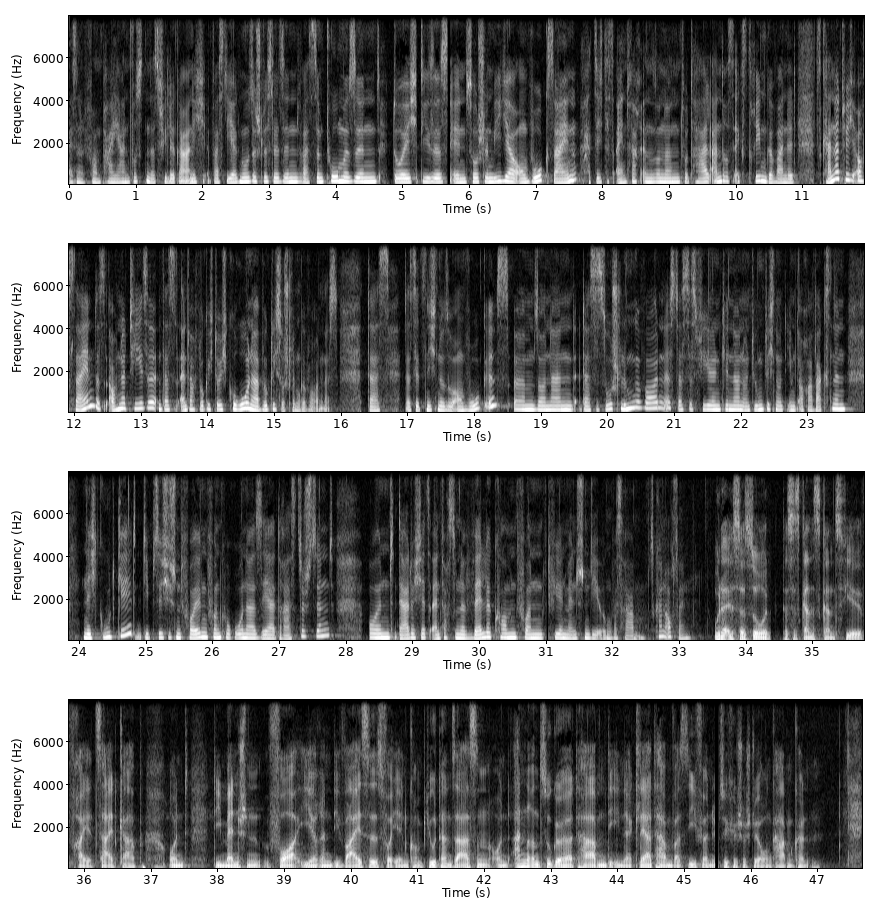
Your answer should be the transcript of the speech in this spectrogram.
also vor ein paar Jahren wussten das viele gar nicht, was Diagnoseschlüssel sind, was Symptome sind. Durch dieses in Social Media en vogue sein, hat sich das einfach in so ein total anderes Extrem gewandelt. Es kann natürlich auch sein, das ist auch eine These, dass es einfach wirklich durch Corona wirklich so schlimm geworden ist. Dass das jetzt nicht nur so en vogue ist, ähm, sondern dass es so schlimm geworden ist, dass es vielen Kindern und Jugendlichen und eben auch Erwachsenen nicht gut geht. Die psychischen Folgen von Corona sehr drastisch sind und dadurch jetzt einfach so eine Welle kommt von vielen Menschen, die irgendwas haben. Das kann auch sein. Oder ist das so, dass es ganz, ganz viel freie Zeit gab und die Menschen vor ihren Devices, vor ihren Computern saßen und anderen zugehört haben, die ihnen erklärt haben, was sie für eine psychische Störung haben könnten?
